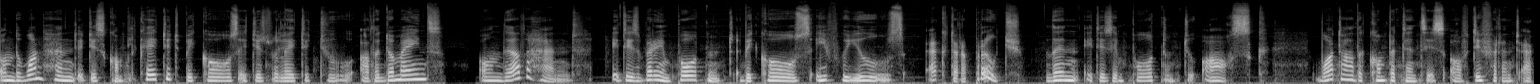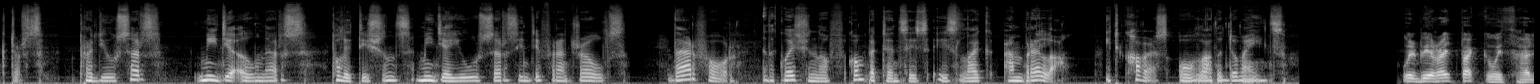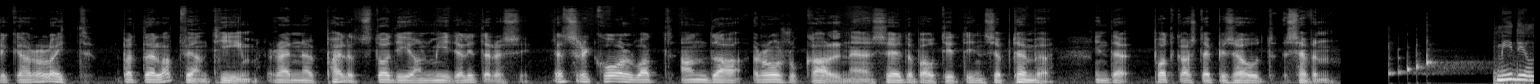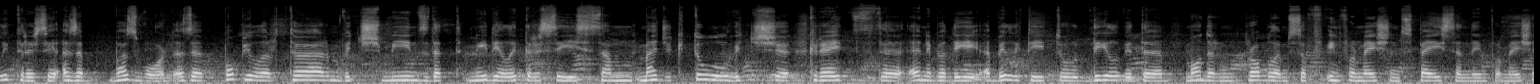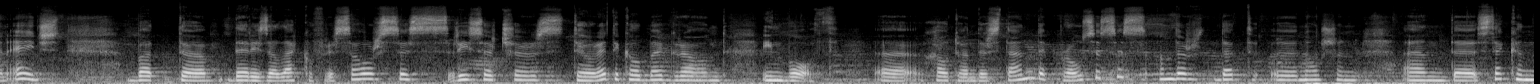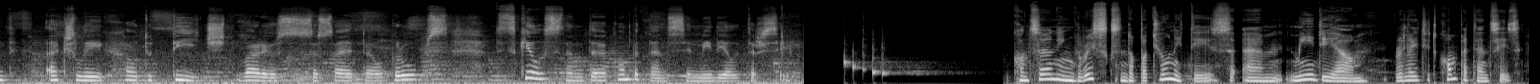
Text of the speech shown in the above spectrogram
on the one hand, it is complicated because it is related to other domains. On the other hand, it is very important because if we use actor approach, then it is important to ask what are the competencies of different actors producers, media owners, politicians, media users in different roles. Therefore, the question of competencies is like umbrella. It covers all other domains. We'll be right back with Halliki Harro-Loit, but the Latvian team ran a pilot study on media literacy. Let's recall what Anda Rožukalne said about it in September in the podcast episode 7. Media literacy as a buzzword, as a popular term, which means that media literacy is some magic tool which uh, creates uh, anybody ability to deal with the modern problems of information space and the information age. But uh, there is a lack of resources, researchers, theoretical background in both uh, how to understand the processes under that uh, notion, and uh, second, actually, how to teach various societal groups skills and competence in media literacy. Concerning risks and opportunities, um, media related competencies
